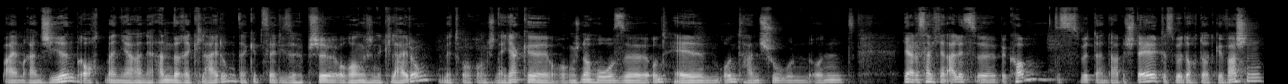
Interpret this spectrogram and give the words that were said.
beim Rangieren braucht man ja eine andere Kleidung. Da gibt's ja diese hübsche orangene Kleidung mit orangener Jacke, orangener Hose und Helm und Handschuhen und ja, das habe ich dann alles äh, bekommen. Das wird dann da bestellt, das wird auch dort gewaschen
